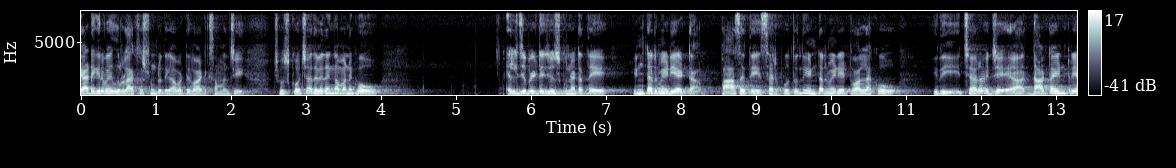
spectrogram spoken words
కేటగిరీ వైజ్ రిలాక్సేషన్ ఉంటుంది కాబట్టి వాటికి సంబంధించి చూసుకోవచ్చు. అదేవిధంగా మనకు ఎలిజిబిలిటీ చూసుకున్నట్టయితే ఇంటర్మీడియట్ పాస్ అయితే సరిపోతుంది. ఇంటర్మీడియట్ వాళ్ళకు ఇది ఇచ్చారు. Data entry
